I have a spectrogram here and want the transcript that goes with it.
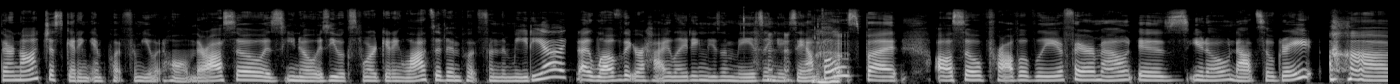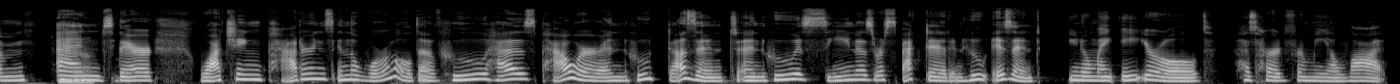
they're not just getting input from you at home. They're also, as you know, as you explored, getting lots of input from the media. I love that you're highlighting these amazing examples, but also probably a fair amount is, you know, not so great. Um, and yeah. they're watching patterns in the world of who has power and who doesn't, and who is seen as respected and who isn't. You know, my eight year old has heard from me a lot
